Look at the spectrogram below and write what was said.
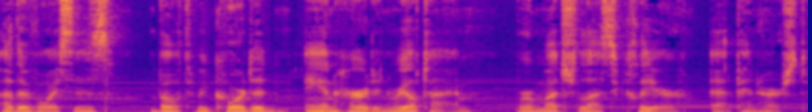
Other voices, both recorded and heard in real time, were much less clear at Pennhurst.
